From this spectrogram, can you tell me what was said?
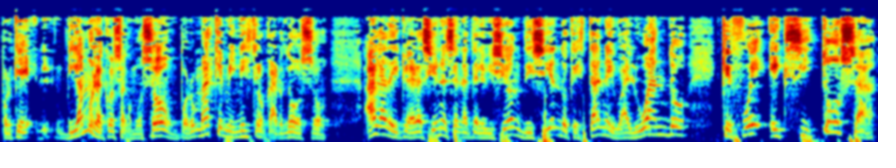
Porque digamos las cosas como son, por más que el ministro Cardoso haga declaraciones en la televisión diciendo que están evaluando que fue exitosa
